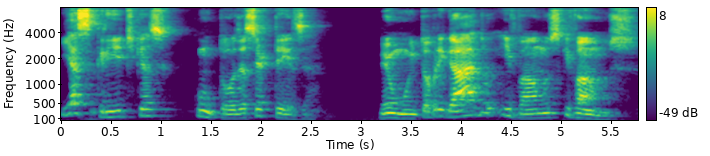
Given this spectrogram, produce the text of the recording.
e as críticas com toda certeza. Meu muito obrigado e vamos que vamos.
